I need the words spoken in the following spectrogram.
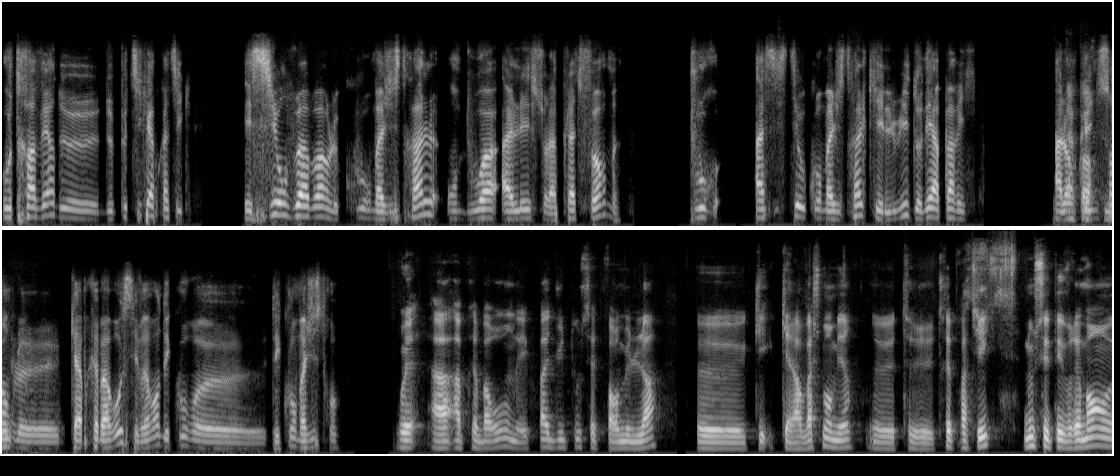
au travers de, petits cas pratiques. Et si on veut avoir le cours magistral, on doit aller sur la plateforme pour assister au cours magistral qui est lui donné à Paris. Alors qu'il me semble qu'après Barreau, c'est vraiment des cours, euh, des cours magistraux. Oui, après Barreau, on n'est pas du tout cette formule-là, euh, qui, a l'air vachement bien, euh, très pratique. Nous, c'était vraiment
